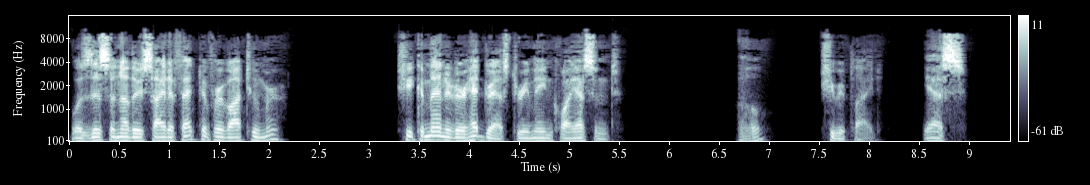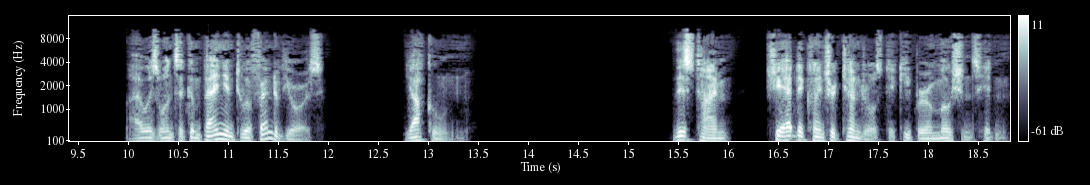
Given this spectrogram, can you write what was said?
Was this another side effect of her Va tumor? She commanded her headdress to remain quiescent. Oh? she replied. Yes. I was once a companion to a friend of yours. Yakun. This time she had to clench her tendrils to keep her emotions hidden.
